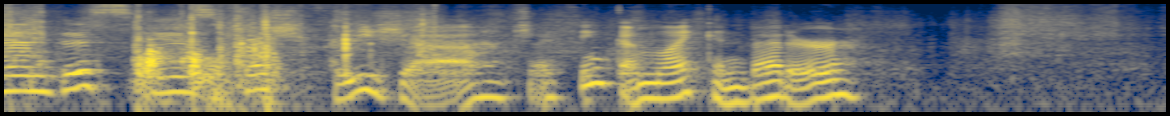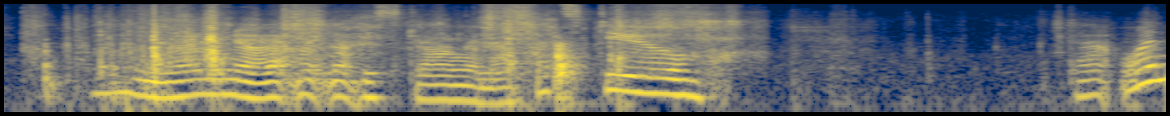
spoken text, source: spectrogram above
And this is Fresh Freesia, which I think I'm liking better. I don't know, that might not be strong enough. Let's do that one.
